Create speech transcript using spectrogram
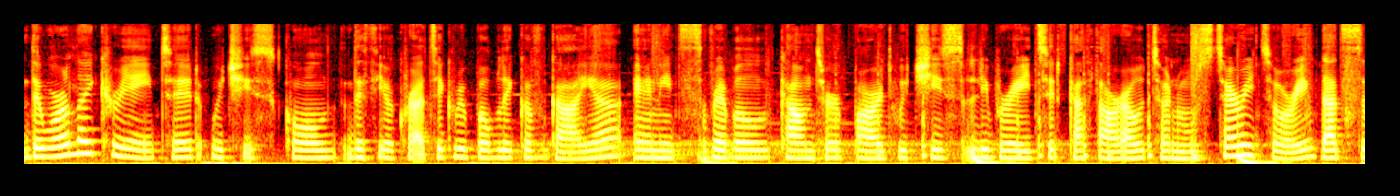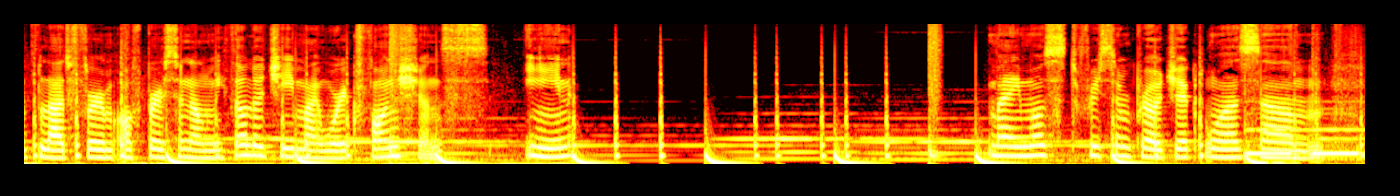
The world I created, which is called the Theocratic Republic of Gaia, and its rebel counterpart, which is Liberated Cathar Autonomous Territory, that's the platform of personal mythology my work functions in. My most recent project was um,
